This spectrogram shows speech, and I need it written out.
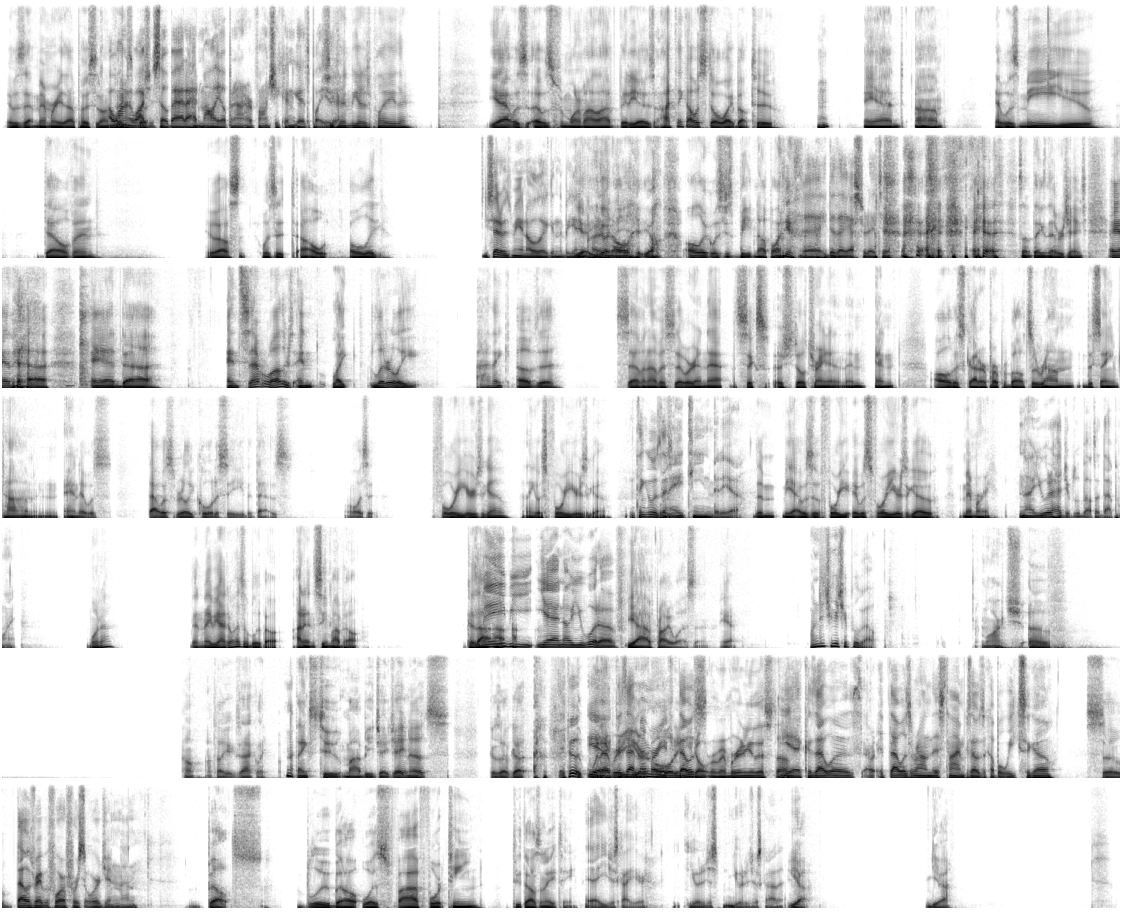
It was that memory that I posted on. I wanted to watch it so bad. I had Molly open on her phone. She couldn't get it to play She either. couldn't get it to play either. Yeah, it was it was from one of my live videos. I think I was still a white belt too, Mhm. and um, it was me, you, Delvin. Who else was it? Uh, Oleg. You said it was me and Oleg in the beginning. Yeah, you and. Oleg. Oleg was just beating up on you. Yeah, he did that yesterday too. Some things never change, and uh, and uh, and several others, and like literally, I think of the seven of us that were in that, six are still training, and and all of us got our purple belts around the same time, and and it was that was really cool to see that that was what was it four years ago? I think it was four years ago. I think it was an 18 video. The yeah, it was a four. It was four years ago. Memory. No, you would have had your blue belt at that point. Would I? Then maybe I was a blue belt. I didn't see my belt because I, I- Maybe, yeah, no, you would have. yeah, I probably was then. Yeah, When did you get your blue belt? March of. Oh, I'll tell you exactly. Thanks to my BJJ notes, because I've got. If it, whenever because that you're memory, old and that you was, don't remember any of this stuff. yeah, because that was, if that was around this time, because that was a couple weeks ago. So That was right before our first origin. Then belts, blue belt was five fourteen, two thousand eighteen. yeah, you just got your, you would have just, you would have just got it. Yeah. Yeah.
